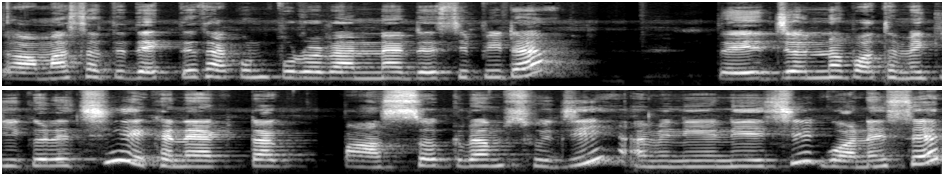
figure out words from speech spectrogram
তো আমার সাথে দেখতে থাকুন পুরো রান্নার রেসিপিটা তো এর জন্য প্রথমে কি করেছি, এখানে একটা পাঁচশো গ্রাম সুজি আমি নিয়ে নিয়েছি গণেশের।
